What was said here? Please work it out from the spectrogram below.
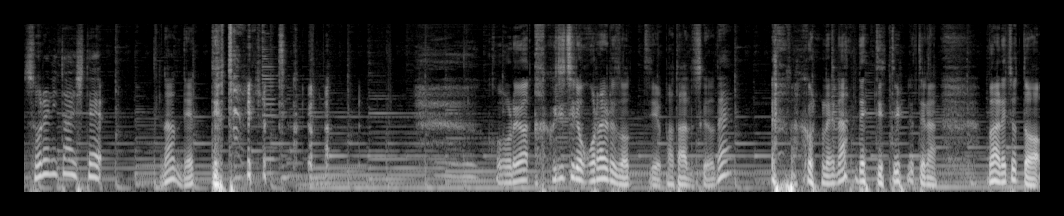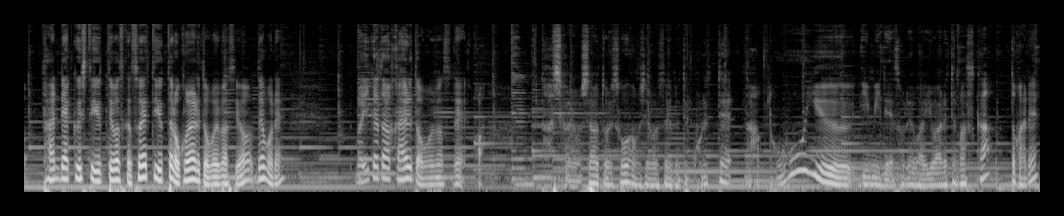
それに対して、なんで？って言ってみるってこれはこれは確実に怒られるぞっていうパターンですけどね。このね、なんでって言ってみるっていうのは、まあね、ちょっと短略して言ってますから、そうやって言ったら怒られると思いますよ。でもね、まあ、言い方は変えると思いますね。あ、確かにおっしゃる通りそうかもしれませんね。で、これって、どういう意味でそれは言われてますか？とかね。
